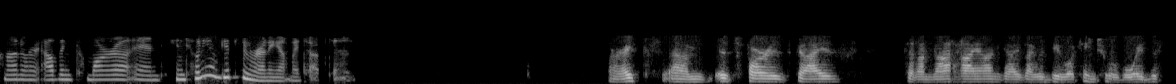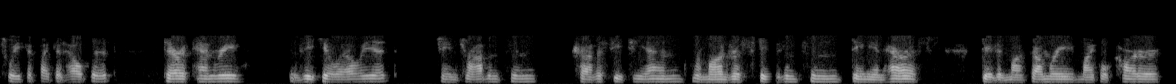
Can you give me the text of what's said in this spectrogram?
Conner, Alvin Kamara, and Antonio Gibson running out my top ten. All right. Um, as far as guys that I'm not high on, guys I would be looking to avoid this week if I could help it. Derrick Henry, Ezekiel Elliott, James Robinson, Travis Etienne, Rhamondre Stevenson, Damien Harris, David Montgomery, Michael Carter,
